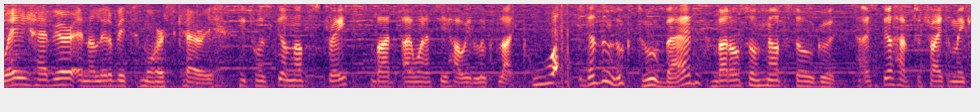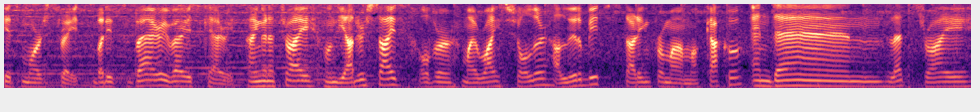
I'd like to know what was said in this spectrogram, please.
Way heavier and a little bit more scary. It was still not straight, but I want to see how it looks like. It doesn't look too bad, but also not so good. I still have to try to make it more straight, but it's very, very scary. I'm gonna try on the other side, over my right shoulder a little bit, starting from a macaco, and then let's try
